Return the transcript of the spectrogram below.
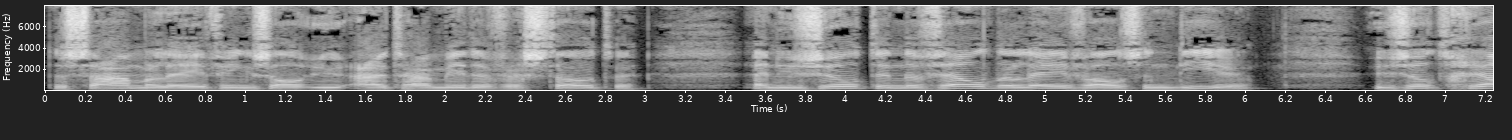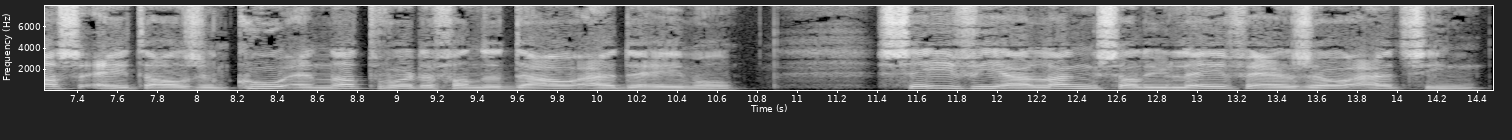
De samenleving zal u uit haar midden verstoten, en u zult in de velden leven als een dier. U zult gras eten als een koe en nat worden van de dauw uit de hemel. Zeven jaar lang zal uw leven er zo uitzien,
